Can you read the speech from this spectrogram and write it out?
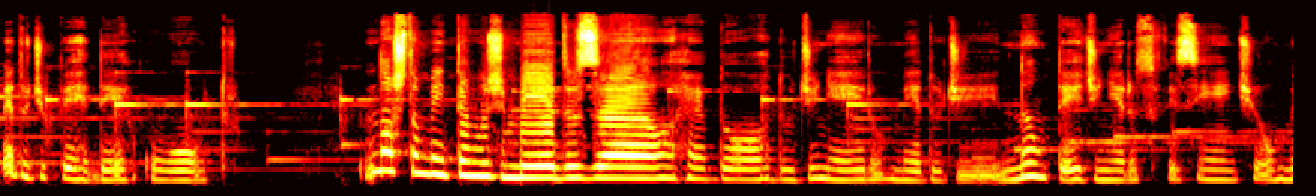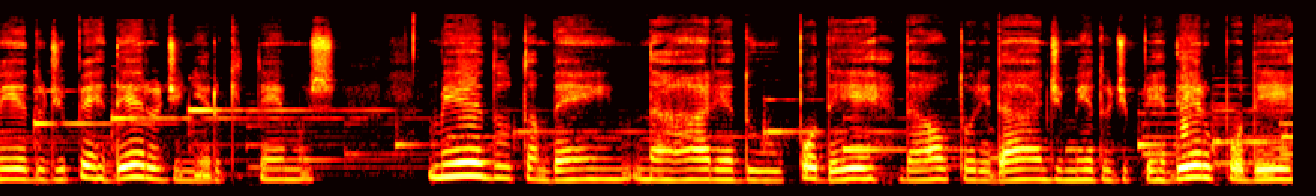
medo de perder o outro. Nós também temos medos ao redor do dinheiro, medo de não ter dinheiro suficiente ou medo de perder o dinheiro que temos. Medo também na área do poder, da autoridade, medo de perder o poder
